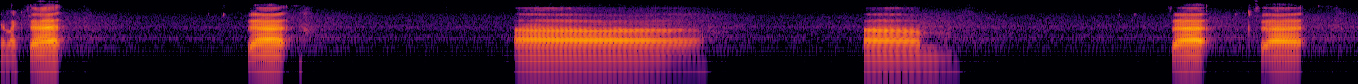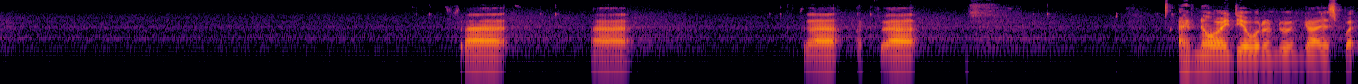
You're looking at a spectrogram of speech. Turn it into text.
And like that that. Uh, um, that, that, that, that, that, like that. I have no idea what I'm doing, guys, but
